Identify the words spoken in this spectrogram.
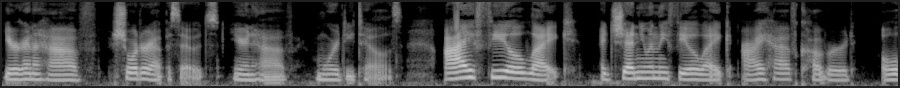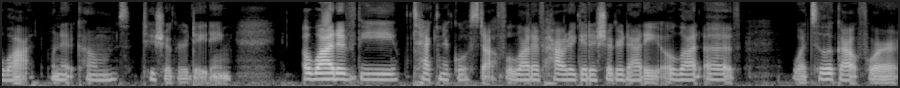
You're going to have shorter episodes, you're going to have more details. I feel like, I genuinely feel like I have covered a lot when it comes to sugar dating. A lot of the technical stuff, a lot of how to get a sugar daddy, a lot of what to look out for.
